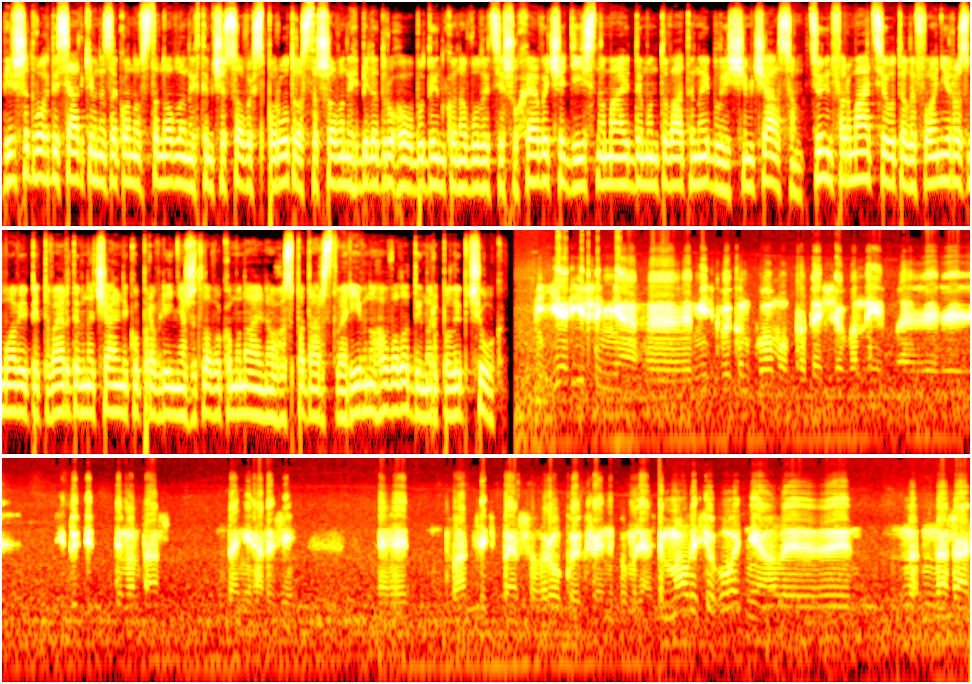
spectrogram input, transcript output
Більше двох десятків незаконно встановлених тимчасових споруд, розташованих біля другого будинку на вулиці Шухевича, дійсно мають демонтувати найближчим часом. Цю інформацію у телефонній розмові підтвердив начальник управління житлово-комунального господарства Рівного Володимир Пилипчук. Е, міськвиконкому про те, що вони е, йдуть під демонтаж дані гаражі. Е, 21-го року, якщо я не помиляюсь. Мали сьогодні, але е, на, жаль,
